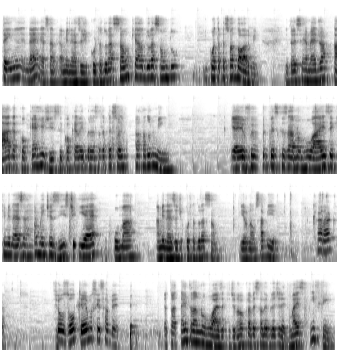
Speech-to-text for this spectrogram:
tem, né, essa amnésia de curta duração que é a duração do enquanto a pessoa dorme. Então esse remédio apaga qualquer registro e qualquer lembrança da pessoa enquanto ela está dormindo. E aí eu fui pesquisar no Ruais e que amnésia realmente existe e é uma amnésia de curta duração. E eu não sabia. Caraca. Você usou o termo sem saber. Eu tô até entrando no Ruais aqui de novo para ver se eu lembrei direito. Mas, enfim,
